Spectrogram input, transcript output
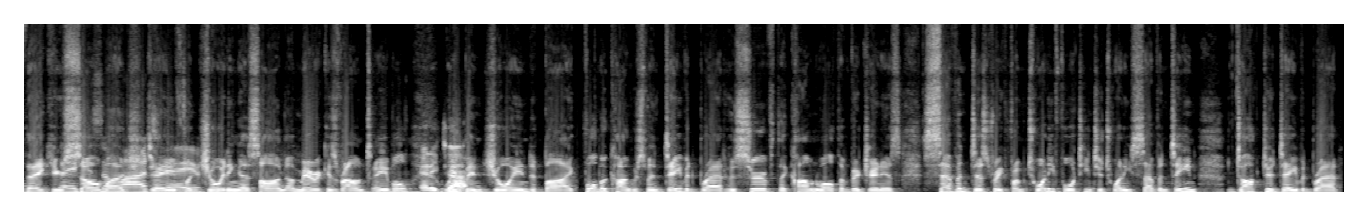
Thank you, Thank so, you so, much, much Dave, Dave, for joining us on America's Roundtable. Anytime. We've been joined by former Congressman David Brat, who served the Commonwealth of Virginia's 7th District from 2014 to 2017. Dr. David Brat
